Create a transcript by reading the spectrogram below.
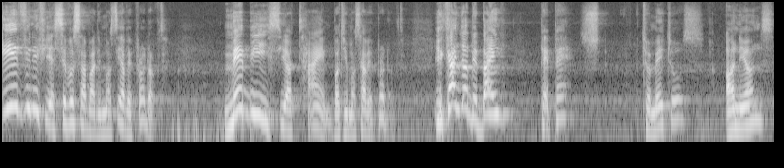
Even if you're a civil servant, you must have a product. Maybe it's your time, but you must have a product. You can't just be buying pepper, tomatoes, onions,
